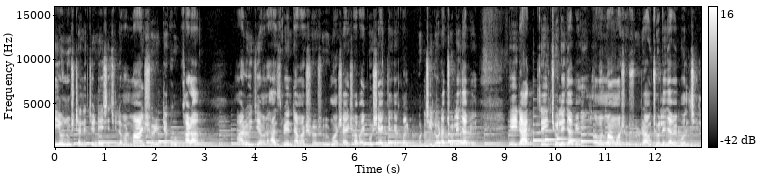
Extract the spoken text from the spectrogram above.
এই অনুষ্ঠানের জন্য এসেছিল। আমার মায়ের শরীরটা খুব খারাপ। আর ওই যে আমার হাজব্যান্ড আমার শ্বশুর মশাই সবাই বসে এক জায়গায় গল্প করছে করছিল, ওরা চলে যাবে। এই রাত্রেই চলে যাবে। আমার মামা শ্বশুররাও চলে যাবে বলছিল।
